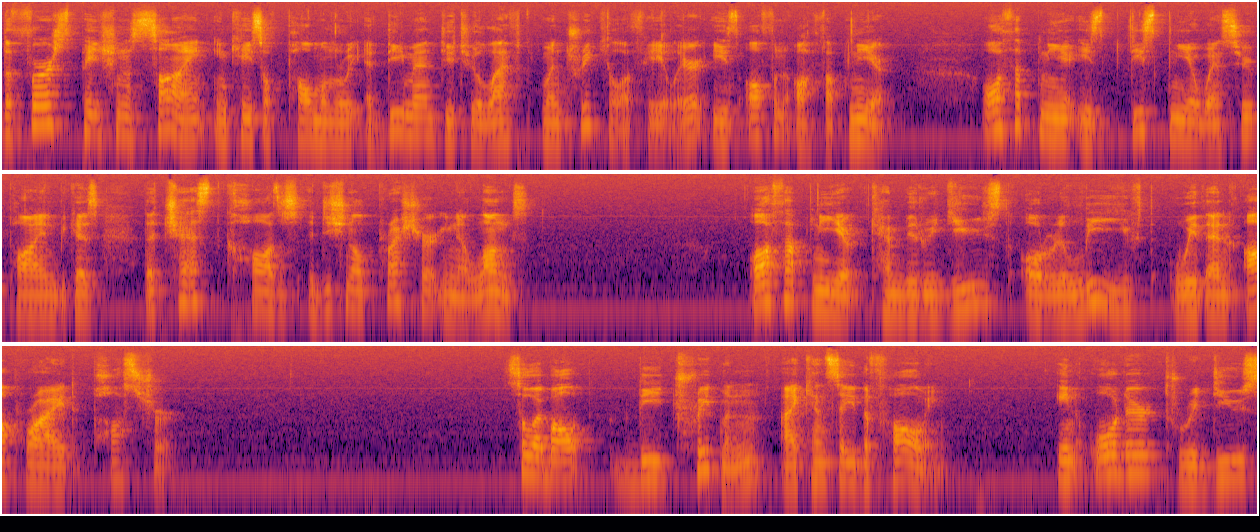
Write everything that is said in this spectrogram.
The first patient sign in case of pulmonary edema due to left ventricular failure is often orthopnea. Orthopnea is dyspnea when supine because the chest causes additional pressure in the lungs. Orthopnea can be reduced or relieved with an upright posture. So about the treatment, I can say the following. In order to reduce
